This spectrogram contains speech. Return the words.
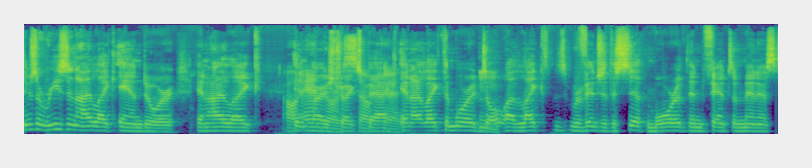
there's a reason I like Andor and I like Oh, Empire Andor's Strikes so Back good. and I like the more adult Hmm. I like Revenge of the Sith more than Phantom Menace.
